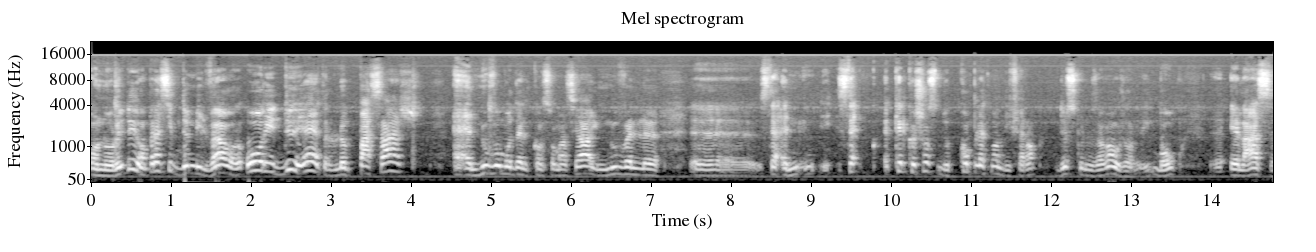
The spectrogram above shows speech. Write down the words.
on aurait dû, en principe 2020, aurait dû être le passage à un nouveau modèle de consommation, une nouvelle... Euh, c'est quelque chose de complètement différent de ce que nous avons aujourd'hui. Bon, euh, hélas,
